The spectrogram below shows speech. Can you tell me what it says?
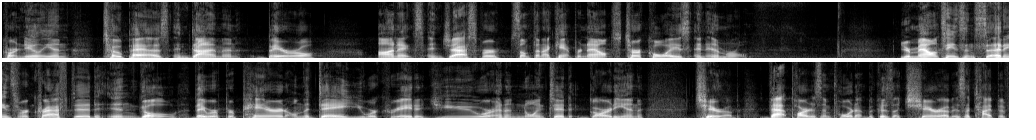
carnelian, topaz, and diamond, beryl, onyx, and jasper, something I can't pronounce, turquoise, and emerald. Your mountings and settings were crafted in gold. They were prepared on the day you were created. You were an anointed guardian cherub. That part is important because a cherub is a type of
